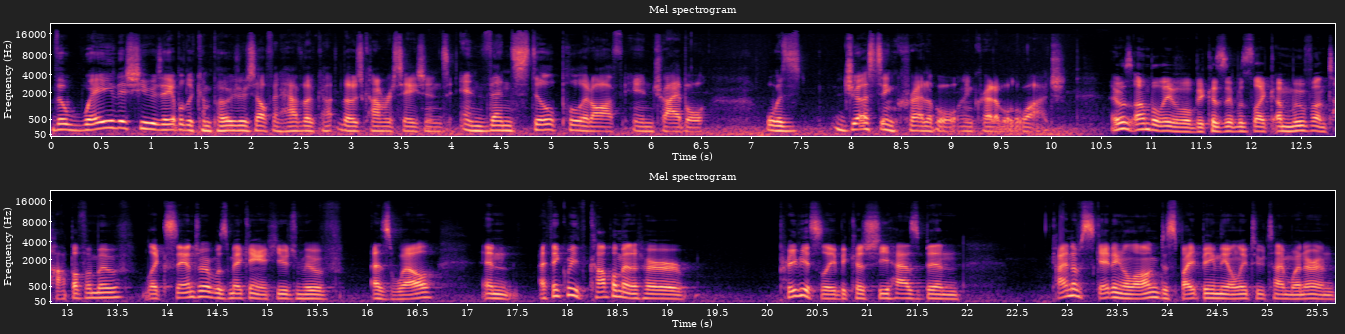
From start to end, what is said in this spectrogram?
the way that she was able to compose herself and have the, those conversations, and then still pull it off in tribal, was just incredible, incredible to watch. It was unbelievable because it was like a move on top of a move. Like Sandra was making a huge move as well, and I think we've complimented her previously because she has been kind of skating along despite being the only two time winner and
